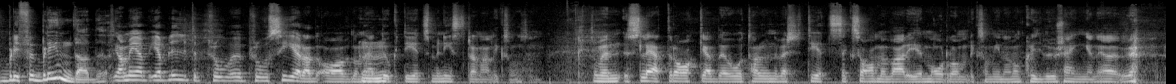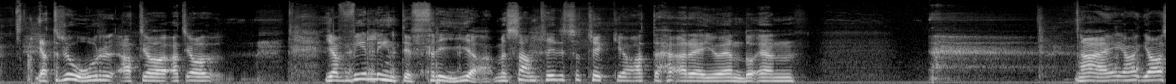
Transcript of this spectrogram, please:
blir förblindad. Ja, men jag, jag blir lite prov, provocerad av de här Mm. duktighetsministrarna liksom. Som, är slätrakade och tar universitetsexamen varje morgon liksom innan de kliver ur sängen. Jag, Jag tror att jag... Att jag jag vill inte fria, men samtidigt så tycker jag att det här är ju ändå en... Nej, jag, jag,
